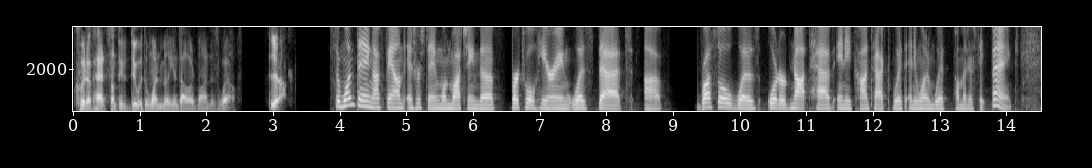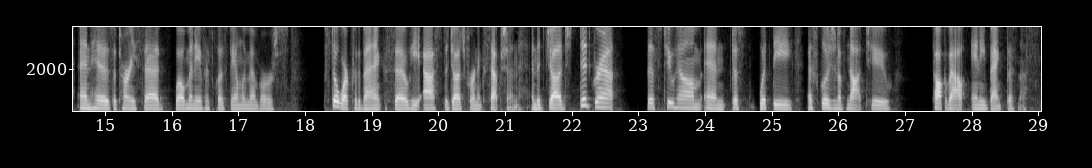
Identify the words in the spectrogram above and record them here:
could have had something to do with the $1 million bond as well. Yeah. So, one thing I found interesting when watching the virtual hearing was that uh, Russell was ordered not to have any contact with anyone with Palmetto State Bank. And his attorney said, well, many of his close family members still work for the bank. So he asked the judge for an exception. And the judge did grant this to him, and just with the exclusion of not to talk about any bank business.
